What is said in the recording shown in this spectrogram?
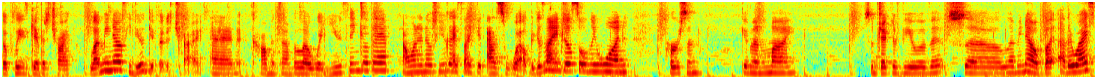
so please give it a try. Let me know if you do give it a try and comment down below what you think of it. I want to know if you guys like it as well because I am just only one person giving my subjective view of it. So let me know. But otherwise,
